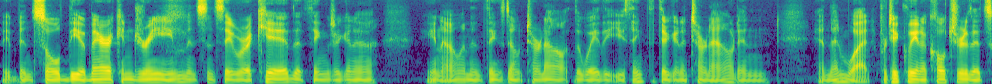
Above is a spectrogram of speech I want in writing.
they've been sold the American dream, and since they were a kid, that things are gonna, you know, and then things don't turn out the way that you think that they're gonna turn out, and and then what? Particularly in a culture that's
